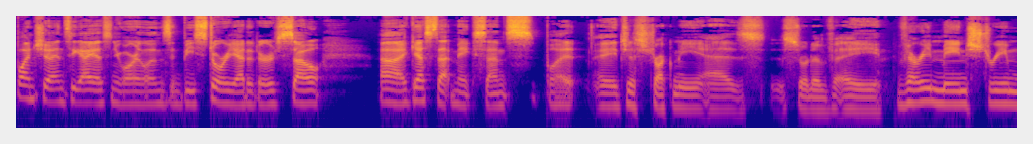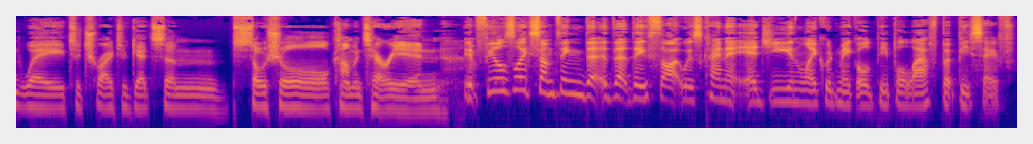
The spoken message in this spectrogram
bunch of NCIS New Orleans and be story editors. So uh, I guess that makes sense. But It just struck me as sort of a very mainstream way to try to get some social commentary in. it feels like something that that they thought was kind of edgy and like would make old people laugh, but be safe.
